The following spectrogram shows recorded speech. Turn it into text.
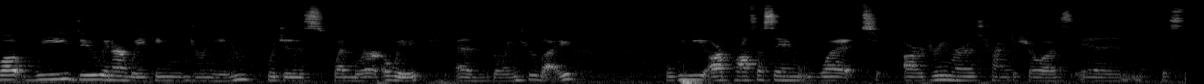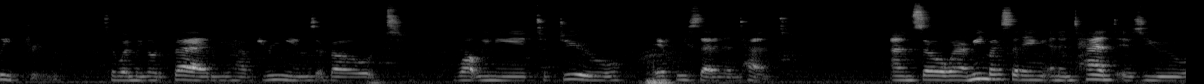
what we do in our waking dream, which is when we're awake and going through life, we are processing what our dreamer is trying to show us in the sleep dream. So when we go to bed, we have dreams about what we need to do if we set an intent. And so, what I mean by setting an intent is you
